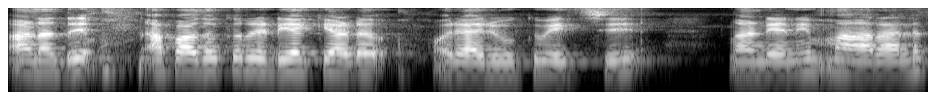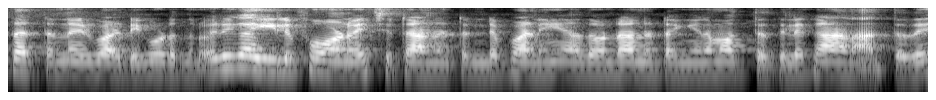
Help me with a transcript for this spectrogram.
ആണത്. അപ്പോൾ അതൊക്കെ റെഡിയാക്കി അവിടെ ഒരരുവക്ക് വെച്ച് അങ്ങാണ്ട് ഞാൻ മാറാല തട്ടുന്ന ഒരു പടി കൊടുത്തിട്ടുണ്ട്. ഒരു കയ്യിൽ ഫോൺ വെച്ചിട്ടാണ് കേട്ടോ എന്റെ പണി. അതുകൊണ്ടാണ് കേട്ടോ ഇങ്ങനെ മൊത്തത്തിൽ കാണാത്തത്.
